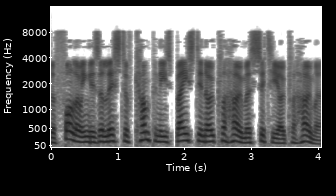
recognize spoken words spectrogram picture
The following is a list of companies based in Oklahoma City, Oklahoma.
